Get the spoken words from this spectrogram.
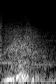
you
